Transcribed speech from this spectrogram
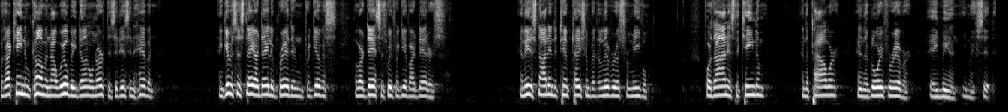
For thy kingdom come, and thy will be done on earth as it is in heaven. And give us this day our daily bread, and forgive us of our debts as we forgive our debtors. And lead us not into temptation, but deliver us from evil. For thine is the kingdom and the power and the glory forever. Amen. You may sit down.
